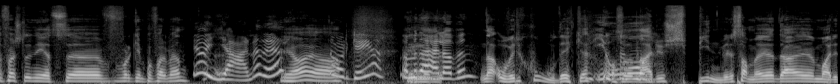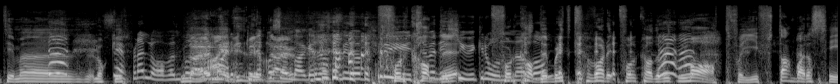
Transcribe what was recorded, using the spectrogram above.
Det første nyhetsfolk inn på Farmen. Ja, gjerne det. Ja, ja. Det hadde vært gøy, ja. Hva med deg, Loven? Nei, overhodet ikke. Jo. Altså, nei, du spinnvill. Samme Det er maritime Se for deg loven på Det markedet på det søndagen og skal begynne å Folk prute med de 20 kronene folk og hadde sånn. blitt, folk hadde blitt matforgifta bare å se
